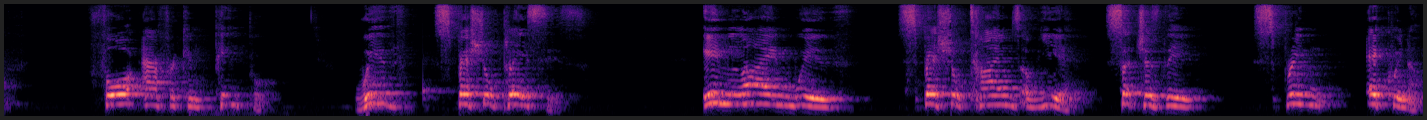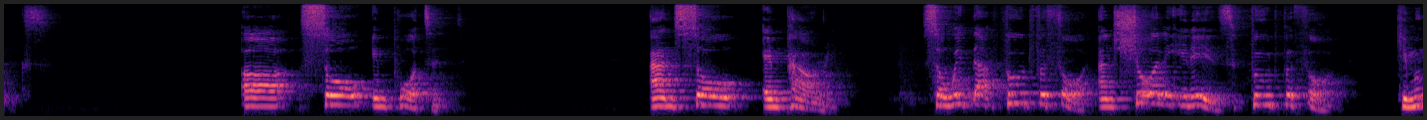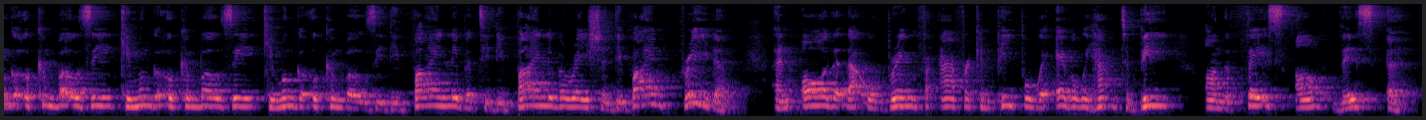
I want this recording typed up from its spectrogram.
for African people with special places in line with special times of year, such as the spring equinox, are so important and so empowering. So, with that food for thought, and surely it is food for thought, Kimungu Ukombozi, Kimungu Ukombozi, Kimungu Ukombozi, divine liberty, divine liberation, divine freedom, and all that that will bring for African people wherever we happen to be on the face of this earth.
